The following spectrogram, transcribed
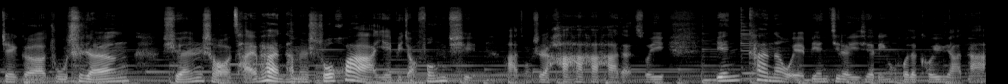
这个主持人、选手、裁判他们说话也比较风趣啊，总是哈哈哈哈的。所以边看呢，我也边记了一些灵活的口语表达，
